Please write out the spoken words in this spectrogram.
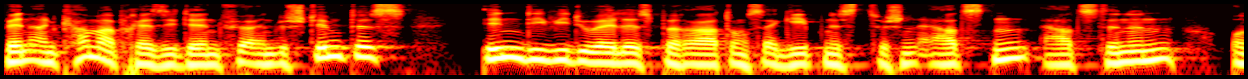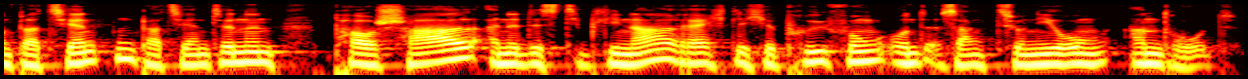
wenn ein Kammerpräsident für ein bestimmtes individuelles Beratungsergebnis zwischen Ärzten, Ärztinnen und Patienten, Patientinnen pauschal eine disziplinarrechtliche Prüfung und Sanktionierung androht.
